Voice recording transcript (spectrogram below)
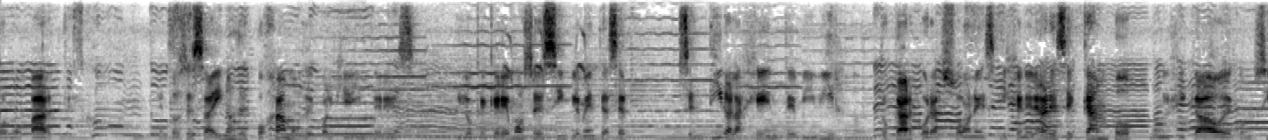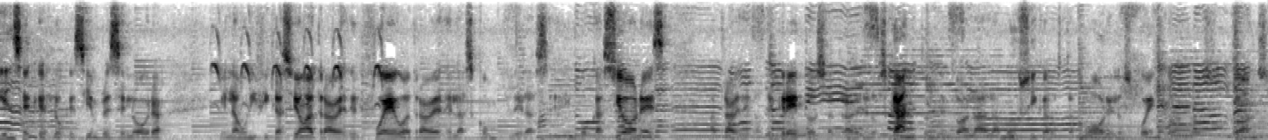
formo parte. Entonces ahí nos despojamos de cualquier interés y lo que queremos es simplemente hacer sentir a la gente, vivir, tocar corazones y generar ese campo unificado de conciencia que es lo que siempre se logra en la unificación a través del fuego, a través de las, eh, invocaciones, a través de los decretos, a través de los cantos, de toda la, la música, los tambores, los cuencos, los dons,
